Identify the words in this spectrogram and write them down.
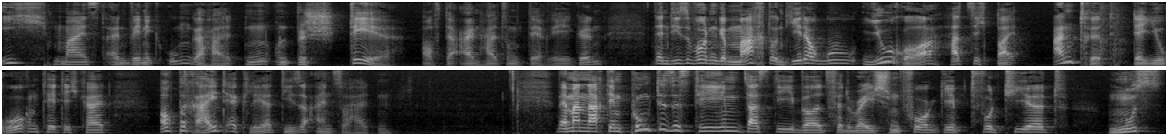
ich meist ein wenig ungehalten und bestehe auf der Einhaltung der Regeln, denn diese wurden gemacht und jeder Juror hat sich bei Antritt der Jurorentätigkeit auch bereit erklärt, diese einzuhalten. Wenn man nach dem Punktesystem, das die World Federation vorgibt, votiert, muss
